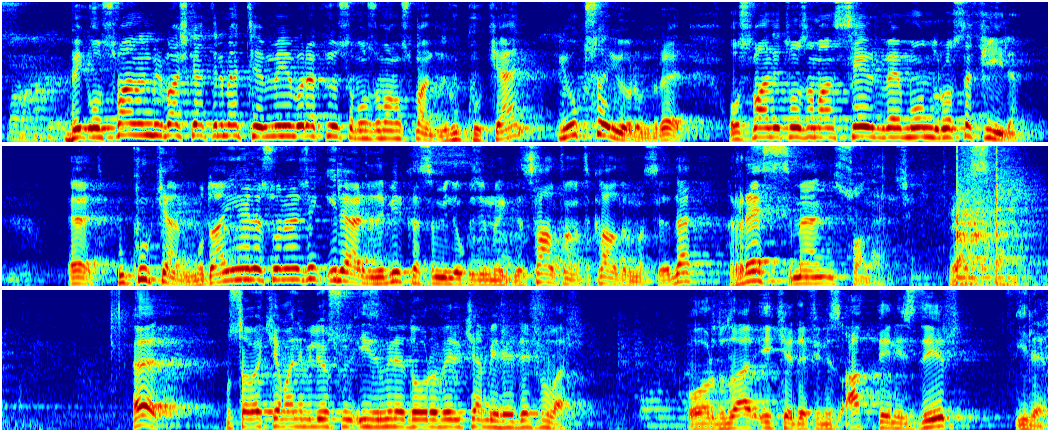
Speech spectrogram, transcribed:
Osmanlı. Peki Osmanlı'nın bir başkentini ben tevmeye bırakıyorsam o zaman Osmanlı dedi. Hukuken yok sayıyorumdur. Evet. Osmanlı o zaman Sevr ve Mondros'ta fiilen. Evet. Hukuken Mudanya ile sona erecek. İleride de 1 Kasım 1922'de saltanatı kaldırmasıyla da resmen sona erecek. Resmen. Evet. Mustafa Kemal'i biliyorsunuz İzmir'e doğru verirken bir hedefi var. Ordular ilk hedefiniz Akdeniz'dir. İleri.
